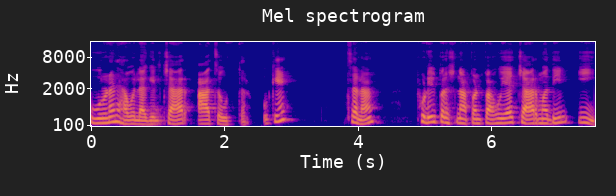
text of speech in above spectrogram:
पूर्ण लिहावं लागेल. चार आचं उत्तर. ओके? चला पुढील प्रश्न आपण पाहूया. चारमधील ई.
